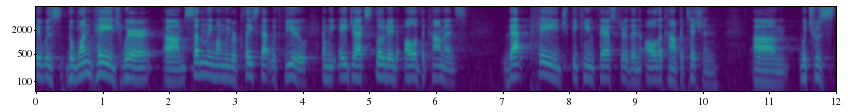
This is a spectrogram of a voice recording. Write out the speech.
it was the one page where um, suddenly when we replaced that with Vue and we Ajax loaded all of the comments, that page became faster than all the competition, um, which was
